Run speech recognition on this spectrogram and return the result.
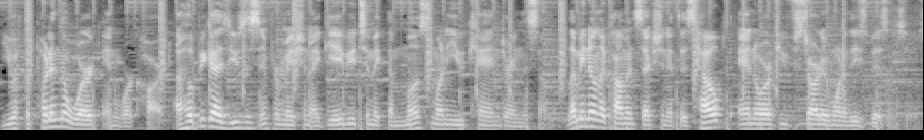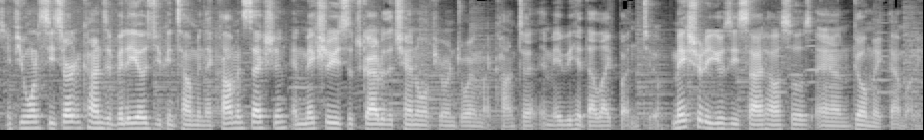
You have to put in the work and work hard. I hope you guys use this information I gave you to make the most money you can during this Let me know in the comment section if this helped and or if you've started one of these businesses. If you want to see certain kinds of videos, you can tell me in the comment section and make sure you subscribe to the channel if you're enjoying my content and maybe hit that like button too. Make sure to use these side hustles and go make that money.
